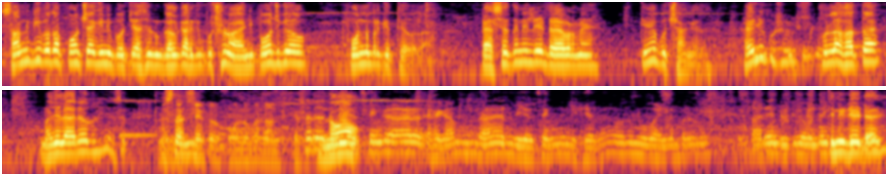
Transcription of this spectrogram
ਸਾਨੂੰ ਕੀ ਪਤਾ ਪਹੁੰਚਿਆ ਕਿ ਨਹੀਂ ਪਹੁੰਚਿਆ? ਅਸੀਂ ਉਹਨੂੰ ਗੱਲ ਕਰਕੇ ਪੁੱਛਣ ਆਇਆ ਜੀ ਪਹੁੰਚ ਗਏ ਹੋ ਫੋਨ ਨੰਬਰ ਕਿੱਥੇ ਉਹਦਾ? ਪੈਸੇ ਤਾਂ ਨਹੀਂ ਲਏ ਡਰਾਈਵਰ ਨੇ। ਕਿਵੇਂ ਪੁੱਛਾਂਗੇ ਹੈ ਹੀ ਨਹੀਂ ਕੁਝ ਵੀ ਖੁੱਲਾ ਖਾਤਾ ਹੈ ਮਜ਼ੇ ਲੈ ਰਹੇ ਹੋ ਤੁਸੀਂ ਇਸ- ਇਸ ਤਰ੍ਹਾਂ ਨਹੀਂ। ਕੋਲ ਫੋਨ ਨੰਬਰ ਨਾਲ ਲਿਖਿਆ ਸਰ ਨੌ। ਰਣਵੀਰ ਸਿੰਘ ਆ ਹੈਗਾ ਮੁੰਡਾ ਰਣਵੀਰ ਸਿੰਘ ਨੇ ਲਿਖਿਆ ਦਾ ਉਹਦਾ ਮੋਬਾਈਲ ਨੰਬਰ ਉਹਨੂੰ ਸਾਰਿਆਂ ਡਿਊਟੀ ਆਉਂਦਾ ਕਿੰਨੀ ਡੇਟ ਹੈ ਜੀ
